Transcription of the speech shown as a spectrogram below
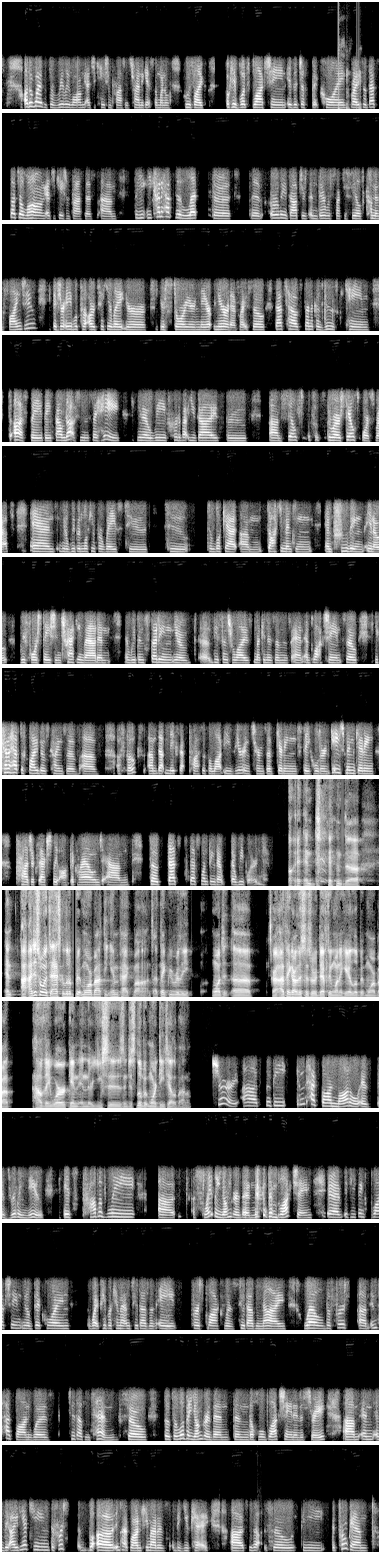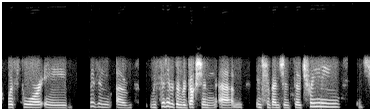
Otherwise, it's a really long education process trying to get someone who's like, okay, what's blockchain? Is it just Bitcoin? Right. So that's such a long education process. Um, so you, you kind of have to let the the early adopters in their respective fields come and find you if you're able to articulate your your story or narr- narrative right? So that's how Seneca Zoos came to us. They they found us and they say hey you know we've heard about you guys through um, sales through our salesforce reps and you know we've been looking for ways to to to look at um, documenting and proving, you know, reforestation, tracking that, and and we've been studying, you know, uh, decentralized mechanisms and, and blockchain. So you kind of have to find those kinds of of, of folks. Um, that makes that process a lot easier in terms of getting stakeholder engagement, getting projects actually off the ground. Um, so that's that's one thing that that we've learned. Uh, and and uh, and I just wanted to ask a little bit more about the impact bonds. I think we really wanted uh I think our listeners would definitely want to hear a little bit more about how they work and, and their uses and just a little bit more detail about them. Sure. Uh, so the impact bond model is is really new. It's probably uh, slightly younger than than blockchain. If you think blockchain, you know, Bitcoin white paper came out in 2008. First block was 2009. Well, the first um, impact bond was 2010. So so it's a little bit younger than than the whole blockchain industry. Um, and, and the idea came, the first uh, impact bond came out of the UK. Uh, so the so the the program was for a prison uh, recidivism reduction um, intervention. So training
